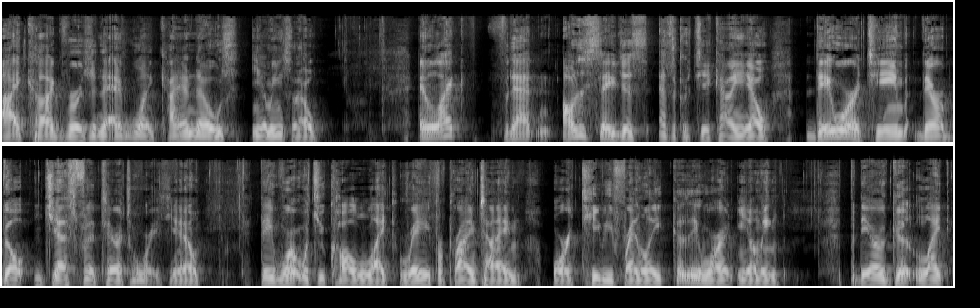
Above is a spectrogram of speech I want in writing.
iconic version that everyone kind of knows. You know what I mean? So, and like for that, I'll just say just as a critique on, you know, they were a team. They were built just for the territories, you know they weren't what you call like ready for prime time or TV friendly because they weren't, you know what I mean? But they are good, like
